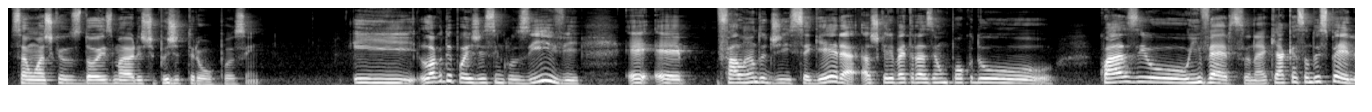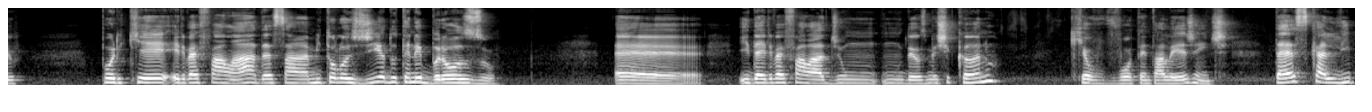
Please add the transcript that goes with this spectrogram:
São, acho que, os dois maiores tipos de tropo, assim. E logo depois disso, inclusive, é, é, falando de cegueira, acho que ele vai trazer um pouco do. quase o inverso, né? Que é a questão do espelho. Porque ele vai falar dessa mitologia do tenebroso. É, e daí ele vai falar de um, um deus mexicano, que eu vou tentar ler, gente. Tezcali,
